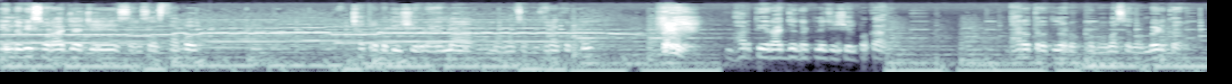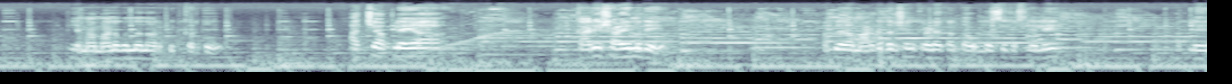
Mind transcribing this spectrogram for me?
हिंदवी स्वराज्याचे सरसंस्थापक छत्रपती शिवरायांना मानाचा मुजरा करतो. भारतीय राज्यघटनेचे शिल्पकार भारतरत्न डॉक्टर बाबासाहेब आंबेडकर यांना मानवंदना अर्पित करतो. आजच्या आपल्या या कार्यशाळेमध्ये आपल्याला मार्गदर्शन करण्याकरता उपस्थित असलेले आपले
